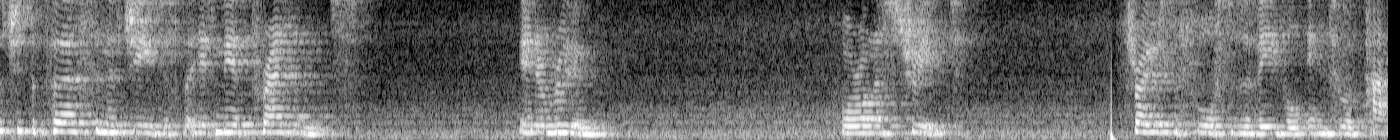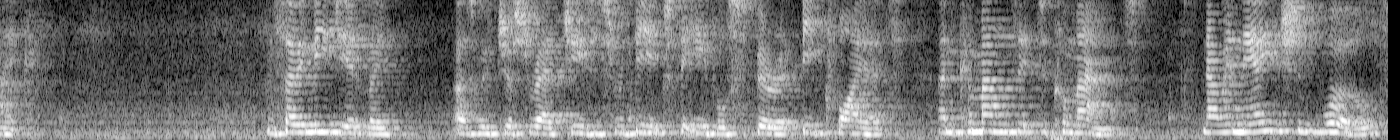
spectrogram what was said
Such is the person of Jesus that his mere presence in a room or on a street throws the forces of evil into a panic. And so immediately, as we've just read, Jesus rebukes the evil spirit, be quiet, and commands it to come out. Now, in the ancient world,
